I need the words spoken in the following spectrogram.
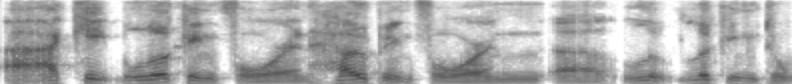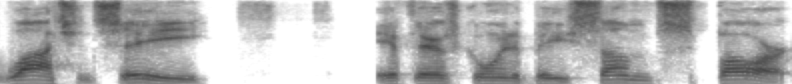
I keep looking for and hoping for and uh, lo- looking to watch and see if there's going to be some spark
